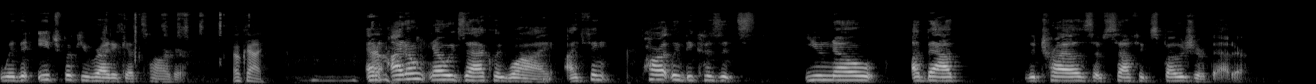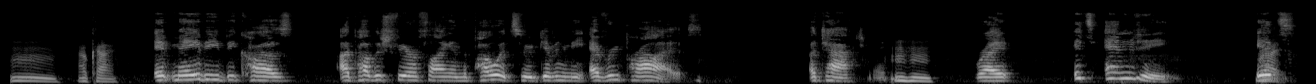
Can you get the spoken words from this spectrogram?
with each book you write, it gets harder. Okay. And I don't know exactly why. I think partly because it's, you know about the trials of self exposure better. Mm, okay. It may be because I published Fear of Flying and the poets who had given me every prize attacked me, Mm-hmm. right? It's envy. Right. It's,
